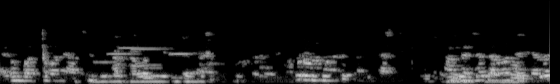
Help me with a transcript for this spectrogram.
এবং বর্তমানে আছে আপনার আমাদের জেলা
